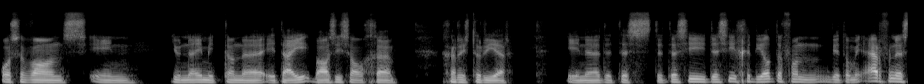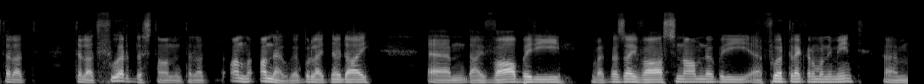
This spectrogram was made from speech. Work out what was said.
ossewaans en you name it kan uh, het hy basies al ge, gerestoreer. En uh, dit is dit is die dis die gedeelte van weet om die erfenis te laat te laat voortbestaan en te laat aan, aanhou. Ek bedoel hy het nou daai ehm um, daai waar by die wat was hy waar se naam nou by die uh, voortrekker monument? Ehm um,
